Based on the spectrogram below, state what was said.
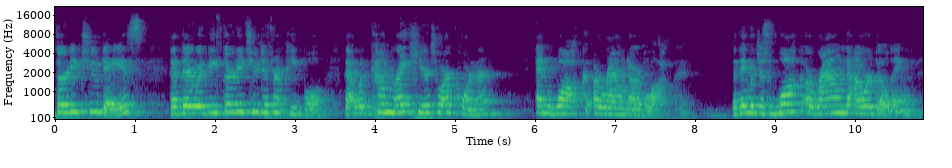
32 days, that there would be 32 different people that would come right here to our corner and walk around our block. That they would just walk around our building,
